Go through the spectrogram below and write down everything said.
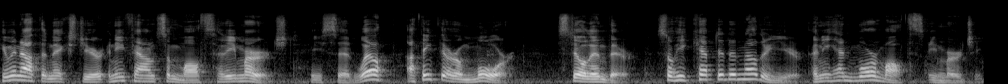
He went out the next year and he found some moths had emerged. He said, well, I think there are more still in there. So he kept it another year and he had more moths emerging.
